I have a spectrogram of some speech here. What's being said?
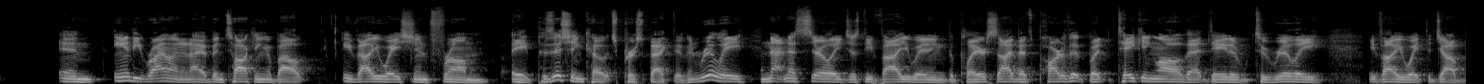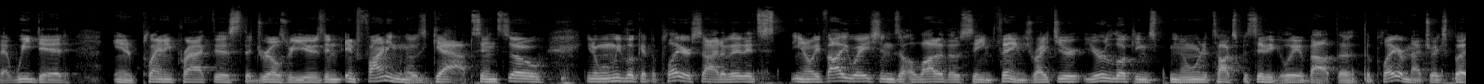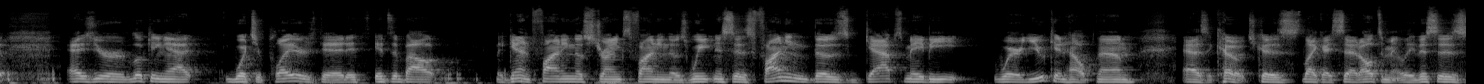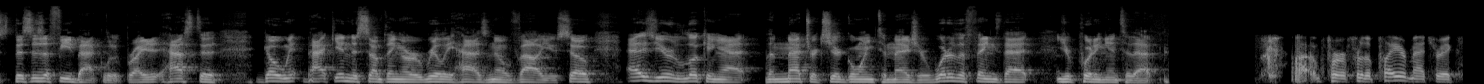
And andy ryland and i have been talking about evaluation from a position coach perspective and really not necessarily just evaluating the player side that's part of it but taking all of that data to really evaluate the job that we did in planning practice, the drills we used, and, and, finding those gaps. And so, you know, when we look at the player side of it, it's you know, evaluations a lot of those same things, right? You're you're looking, you know, we're going to talk specifically about the the player metrics, but as you're looking at what your players did, it's it's about again finding those strengths, finding those weaknesses, finding those gaps maybe where you can help them as a coach. Because like i said ultimately this is this is a feedback loop right? It has to go back into something or it really has no value. So as you're looking at the metrics you're going to measure what are the things that you're putting into that? Uh, for for the player metrics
